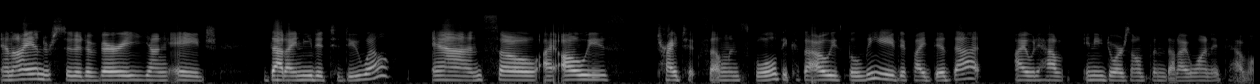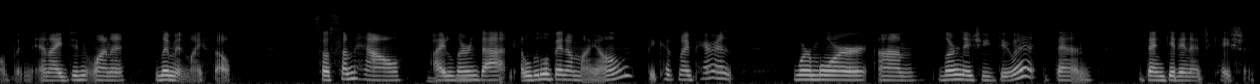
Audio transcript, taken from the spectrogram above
And I understood at a very young age that I needed to do well. And so I always tried to excel in school because I always believed if I did that, I would have any doors open that I wanted to have open. And I didn't want to limit myself. So somehow I Mhm. learned that a little bit on my own because my parents were more um, learn as you do it than than get an education.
